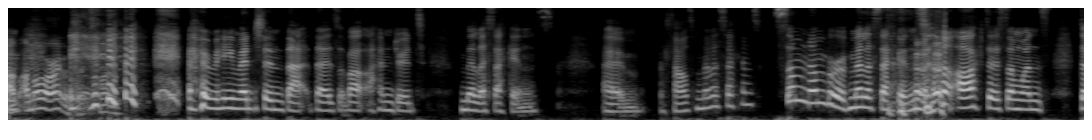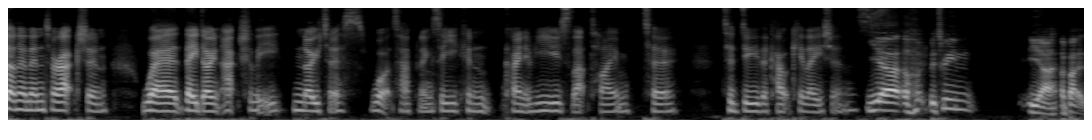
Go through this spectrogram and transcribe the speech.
um, I'm all right with it. It's fine. um, he mentioned that there's about 100 milliseconds um, a thousand milliseconds, some number of milliseconds after someone's done an interaction where they don't actually notice what's happening. So you can kind of use that time to to do the calculations. Yeah, uh, between yeah about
